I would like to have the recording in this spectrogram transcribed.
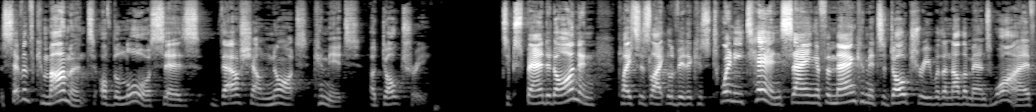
the seventh commandment of the law says, Thou shalt not commit adultery. It's expanded on in places like Leviticus 20:10 saying if a man commits adultery with another man's wife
